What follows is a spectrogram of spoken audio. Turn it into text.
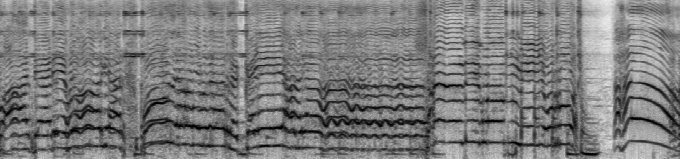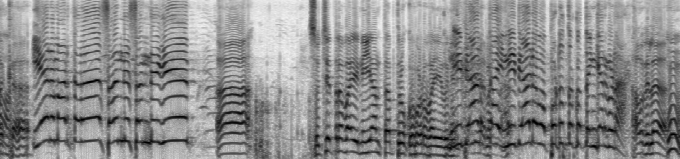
ವಾದ್ಯಾಡಿ ಹೋಗ್ಯಾರ ಪೂಜೆ ಹುಡುಗರ ಕೈಯಾಗ. ಶಾಲಿಗೊಮ್ಮಿ ಇವರು. ಅದಕ್ಕ? ಏನ್ ಮಾಡ್ತಾರ? ಸಂಧಿ ಸಂಧಿಗೆ. ಆ ಸುಚಿತ್ರ ಬಾಯಿ ನೀ ಅಂತ ತಪ್ಪು ತಿಳ್ಕೊಬೇಡ ಬಾಯಿ ಇದು ನೀ ಬ್ಯಾಡ ತಾಯಿ ನೀ ಬ್ಯಾಡವ ಪಟು ಕೂಡ ಹೌದಿಲ್ಲ? ಹ್ಮ್.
